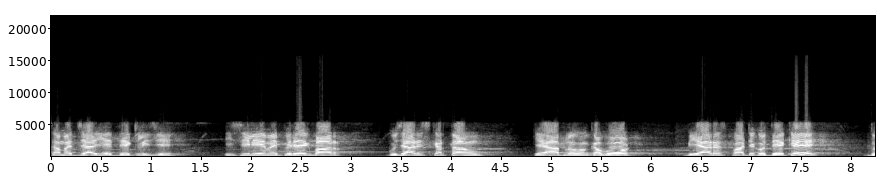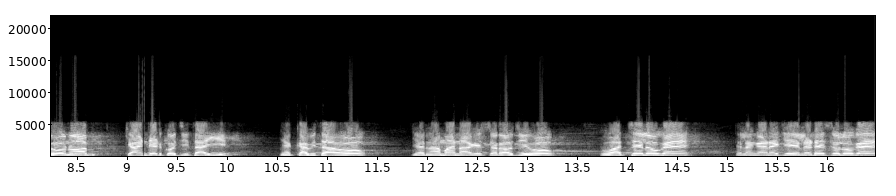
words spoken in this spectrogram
समझ जाइए देख लीजिए इसीलिए मैं फिर एक बार गुजारिश करता हूं कि आप लोगों का वोट बीआरएस पार्टी को देके दोनों अब कैंडिडेट को जिताइए या कविता हो या रामा नागेश्वर राव जी हो वो अच्छे लोग हैं तेलंगाना के लड़े से लोग हैं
